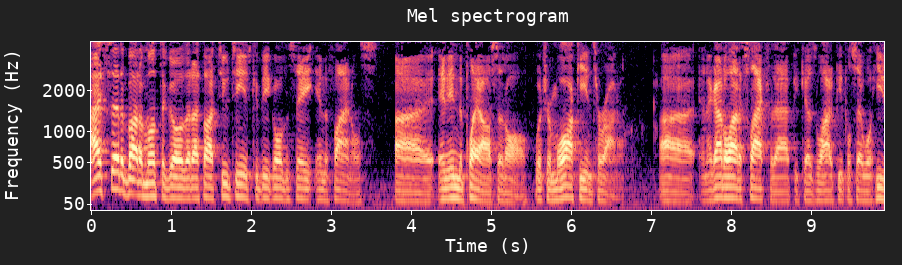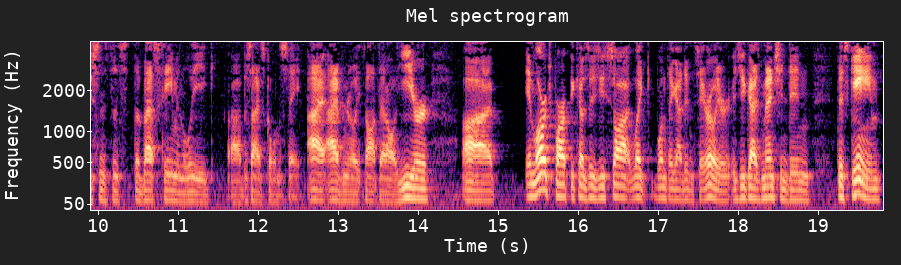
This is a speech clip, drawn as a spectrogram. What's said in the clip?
I said about a month ago that I thought two teams could beat Golden State in the finals uh, and in the playoffs at all, which are Milwaukee and Toronto. Uh, and I got a lot of slack for that because a lot of people said, well, Houston's the, the best team in the league uh, besides Golden State. I, I, haven't really thought that all year. Uh, in large part because, as you saw, like one thing I didn't say earlier, as you guys mentioned in this game,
